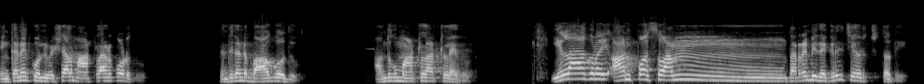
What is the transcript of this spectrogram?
ఇంకానే కొన్ని విషయాలు మాట్లాడకూడదు. ఎందుకంటే బాగోదు. అందుకు మాట్లాడట్లేదు. ఇలాగ ఆన్ పాస్ అందరిని మీ దగ్గరికి చేర్చుతుంది.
